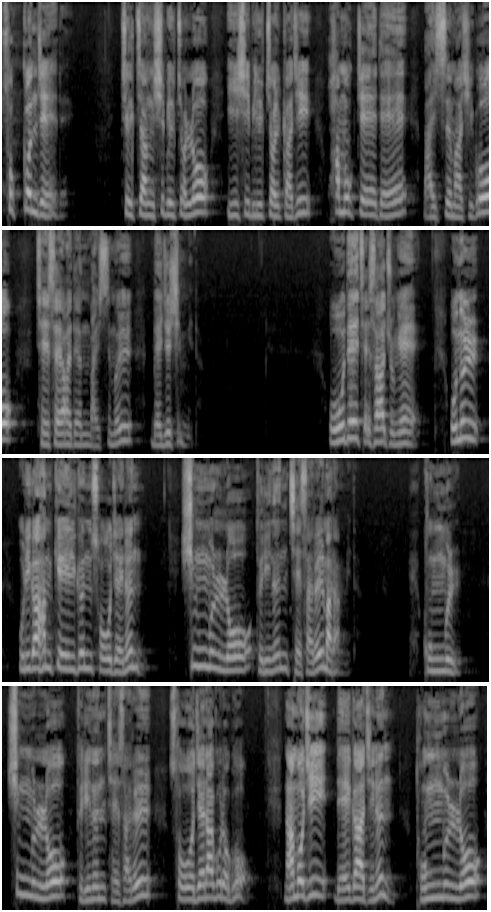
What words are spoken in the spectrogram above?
속건제에 대해 7장 11절로 21절까지 화목제에 대해 말씀하시고 제사화된 말씀을 맺으십니다. 5대 제사 중에 오늘 우리가 함께 읽은 소제는 식물로 드리는 제사를 말합니다. 곡물, 식물로 드리는 제사를 소제라고 그러고 나머지 네 가지는 동물로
